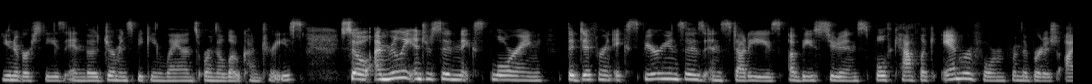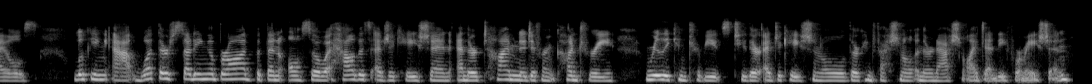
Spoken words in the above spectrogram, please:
universities in the German speaking lands or in the low countries. So I'm really interested in exploring the different experiences and studies of these students, both Catholic and Reformed from the British Isles, looking at what they're studying abroad, but then also at how this education and their time in a different country really contributes to their educational, their confessional, and their national identity formation.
